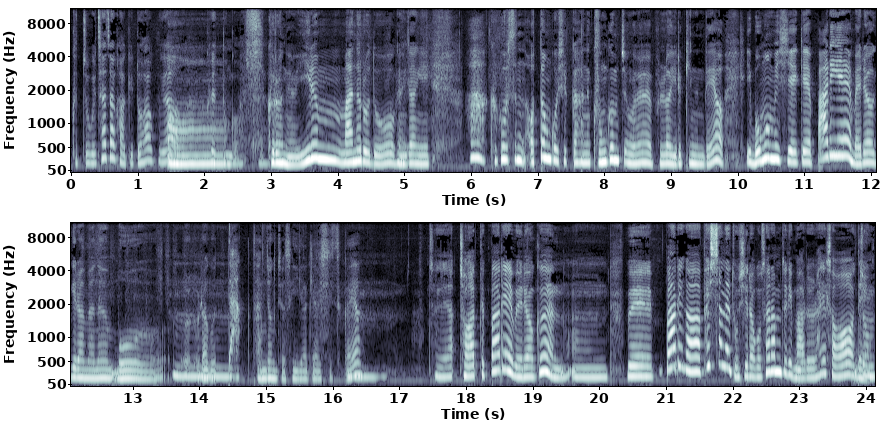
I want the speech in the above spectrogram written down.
그쪽을 찾아가기도 하고요. 어. 그랬던 것 같아요. 그러네요. 이름만으로도 굉장히 네. 아, 그곳은 어떤 곳일까 하는 궁금증을 불러일으키는데요. 이 모모미 씨에게 파리의 매력이라면은 뭐라고 음. 딱 단정지어서 이야기할 수 있을까요? 음. 제, 저한테 파리의 매력은, 음, 왜 파리가 패션의 도시라고 사람들이 말을 해서 네. 좀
